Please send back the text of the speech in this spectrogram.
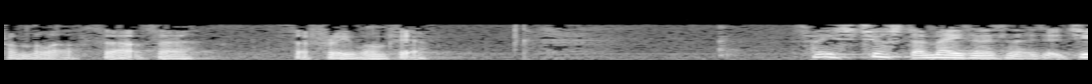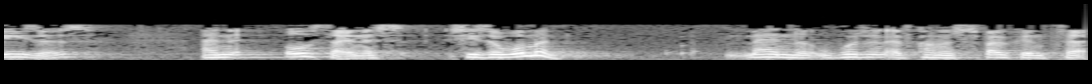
from the well, so that's a, that's a free one for you. So it's just amazing, isn't it? Jesus, and also in this, she's a woman. Men wouldn't have come and spoken to,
